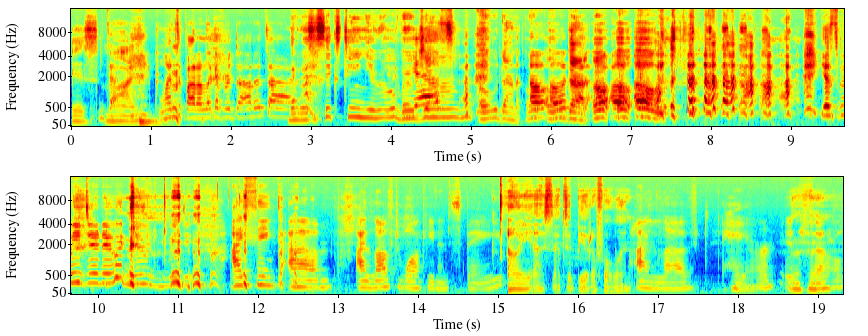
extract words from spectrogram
is mine. Once upon a looking for Donna time. There was a 16 year old virgin. Yes. Oh, Donna. Oh, Oh, oh, oh, Donna. Donna. Oh, oh, oh. yes, we do, do, do, we do. I think um, I loved Walking in Space. Oh, yes, that's a beautiful one. I loved Hair itself.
